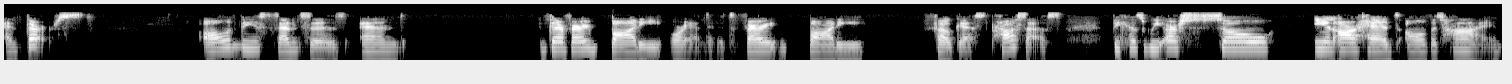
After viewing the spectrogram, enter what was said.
and thirst. All of these senses, and they're very body oriented. It's a very body focused process because we are so in our heads all the time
